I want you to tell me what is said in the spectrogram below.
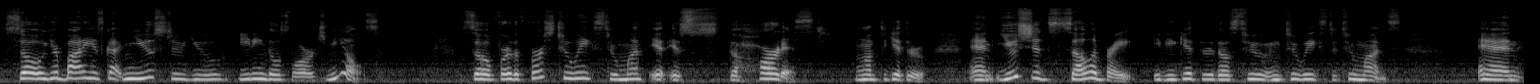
So your body has gotten used to you eating those large meals. So for the first two weeks to a month, it is the hardest month to get through. And you should celebrate if you get through those two in two weeks to two months. And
